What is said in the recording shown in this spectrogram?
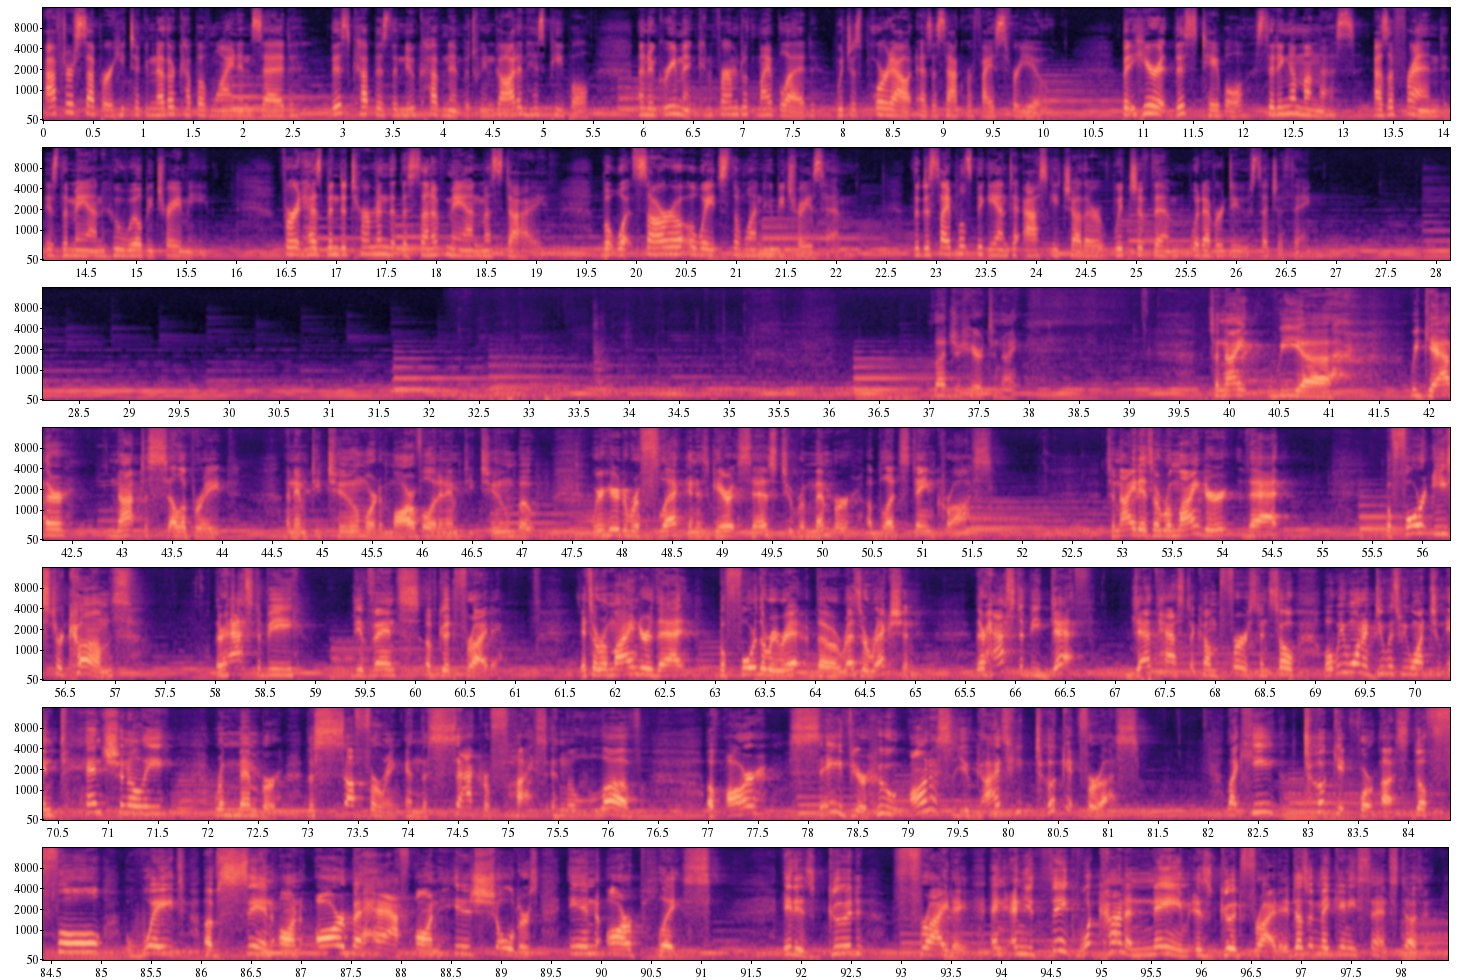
After supper, he took another cup of wine and said, this cup is the new covenant between God and his people, an agreement confirmed with my blood, which is poured out as a sacrifice for you. But here at this table, sitting among us, as a friend, is the man who will betray me. For it has been determined that the Son of Man must die. But what sorrow awaits the one who betrays him? The disciples began to ask each other which of them would ever do such a thing. Glad you're here tonight. Tonight, we, uh, we gather not to celebrate an empty tomb or to marvel at an empty tomb, but we're here to reflect, and as Garrett says, to remember a bloodstained cross. Tonight is a reminder that before Easter comes, there has to be the events of Good Friday. It's a reminder that before the, re- the resurrection, there has to be death death has to come first. And so, what we want to do is we want to intentionally remember the suffering and the sacrifice and the love of our Savior, who, honestly, you guys, He took it for us. Like He took it for us, the full weight of sin on our behalf, on His shoulders, in our place. It is good Friday. And, and you think, what kind of name is Good Friday? It doesn't make any sense, does it?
